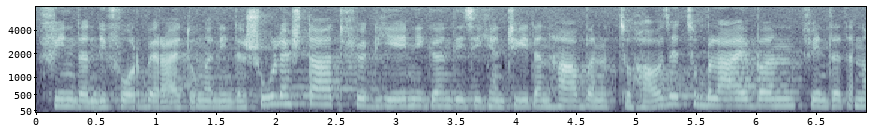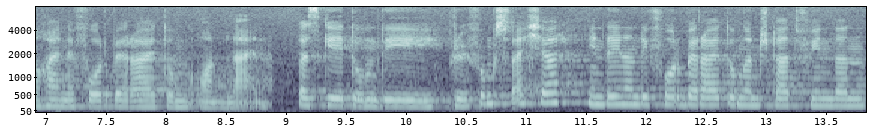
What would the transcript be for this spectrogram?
finden die Vorbereitungen in der Schule statt. Für diejenigen, die sich entschieden haben, zu Hause zu bleiben, findet noch eine Vorbereitung online. Es geht um die Prüfungsfächer, in denen die Vorbereitungen stattfinden.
